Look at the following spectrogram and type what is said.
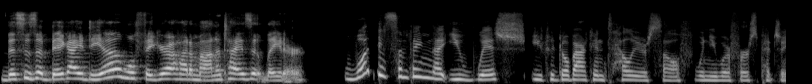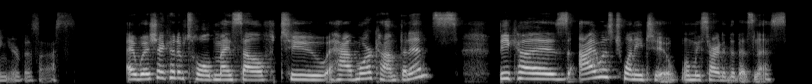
this is a big idea, we'll figure out how to monetize it later. What is something that you wish you could go back and tell yourself when you were first pitching your business? I wish I could have told myself to have more confidence because I was 22 when we started the business.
